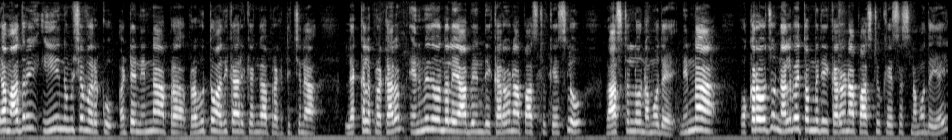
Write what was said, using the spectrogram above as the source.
యా మాధురి ఈ నిమిషం వరకు అంటే నిన్న ప్ర ప్రభుత్వం అధికారికంగా ప్రకటించిన లెక్కల ప్రకారం ఎనిమిది వందల యాభై ఎనిమిది కరోనా పాజిటివ్ కేసులు రాష్ట్రంలో నమోదయ్యాయి. నిన్న ఒకరోజు నలభై తొమ్మిది కరోనా పాజిటివ్ కేసెస్ నమోదయ్యాయి.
